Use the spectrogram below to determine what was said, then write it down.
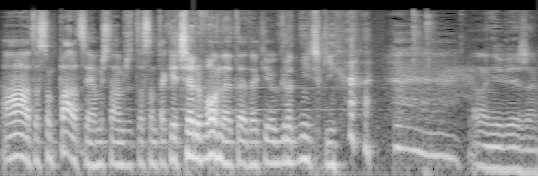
A, to są palce. Ja myślałem, że to są takie czerwone, te takie ogrodniczki. o, nie wierzę.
